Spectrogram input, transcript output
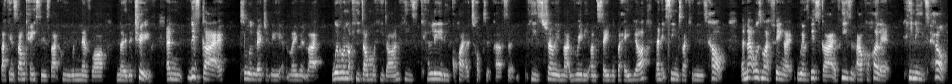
Like in some cases, like we would never know the truth. And this guy, so allegedly at the moment, like whether or not he done what he done, he's clearly quite a toxic person. He's showing like really unstable behavior, and it seems like he needs help. And that was my thing like, with this guy. If he's an alcoholic, he needs help,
